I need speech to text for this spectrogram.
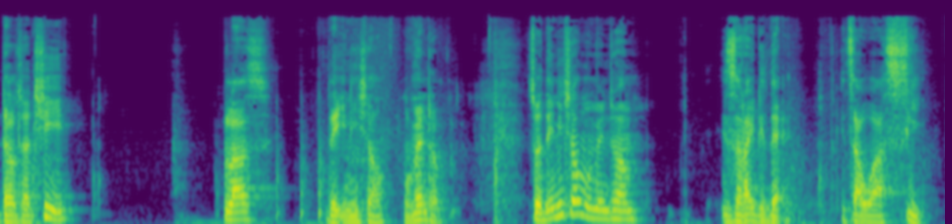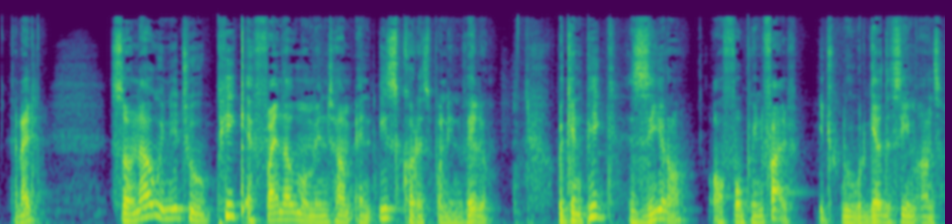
delta T plus the initial momentum. So the initial momentum is right there. It's our C, right? So now we need to pick a final momentum and its corresponding value. We can pick 0 or 4.5. It, we would get the same answer.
